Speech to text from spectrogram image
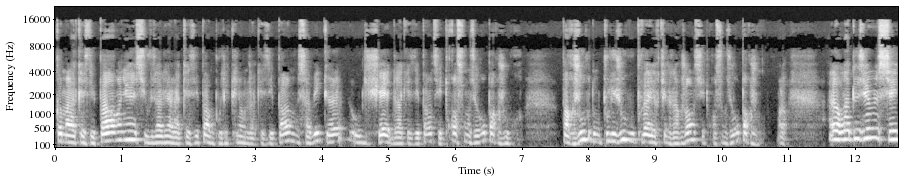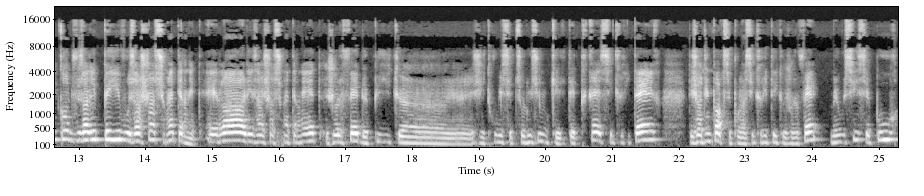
Comme à la caisse d'épargne, si vous allez à la caisse d'épargne pour les clients de la caisse d'épargne, vous savez qu'au guichet de la caisse d'épargne, c'est 300 euros par jour. Par jour, donc tous les jours, vous pouvez aller retirer l'argent, c'est 300 euros par jour. Voilà. Alors la deuxième, c'est quand vous allez payer vos achats sur Internet. Et là, les achats sur Internet, je le fais depuis que j'ai trouvé cette solution qui était très sécuritaire. Déjà, d'une part, c'est pour la sécurité que je le fais, mais aussi c'est pour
